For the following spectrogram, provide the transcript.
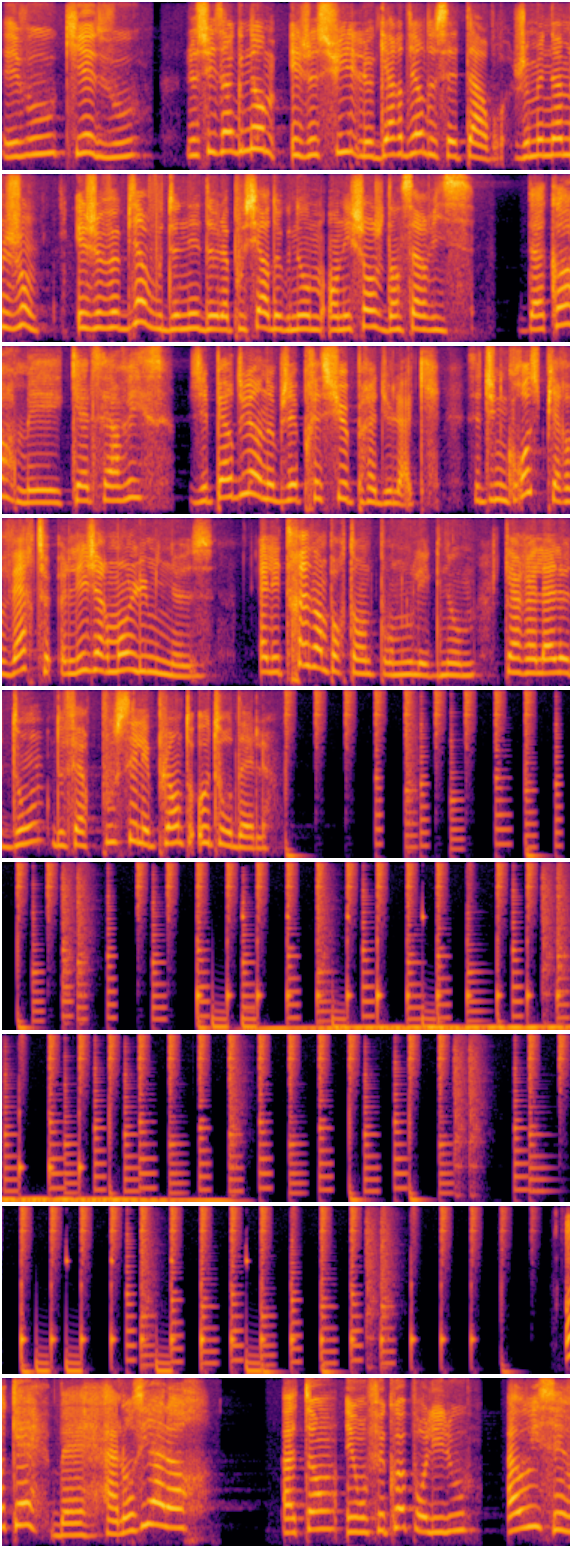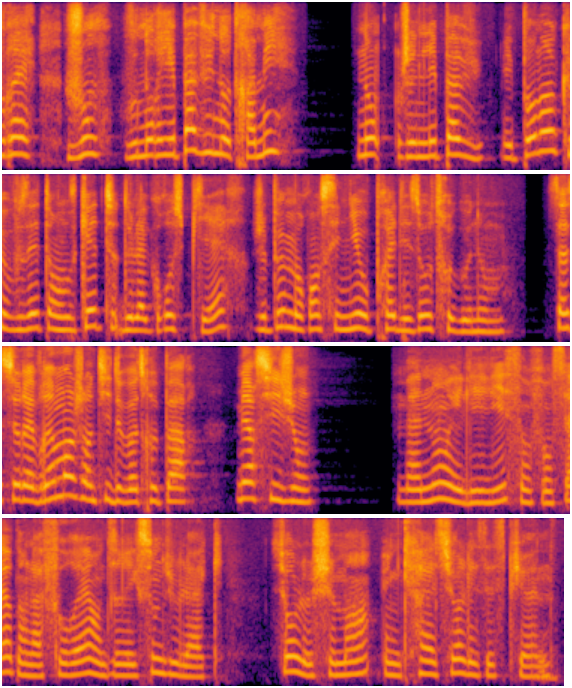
Et vous, qui êtes-vous? Je suis un gnome et je suis le gardien de cet arbre. Je me nomme Jon et je veux bien vous donner de la poussière de gnome en échange d'un service. D'accord, mais quel service? J'ai perdu un objet précieux près du lac. C'est une grosse pierre verte légèrement lumineuse. Elle est très importante pour nous les gnomes, car elle a le don de faire pousser les plantes autour d'elle. Ben allons-y alors. Attends, et on fait quoi pour Lilou? Ah oui, c'est vrai. Jon, vous n'auriez pas vu notre ami? Non, je ne l'ai pas vu. Mais pendant que vous êtes en quête de la grosse pierre, je peux me renseigner auprès des autres gnomes. Ça serait vraiment gentil de votre part. Merci, Jon. Manon et Lily s'enfoncèrent dans la forêt en direction du lac. Sur le chemin, une créature les espionne.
